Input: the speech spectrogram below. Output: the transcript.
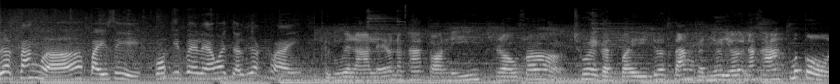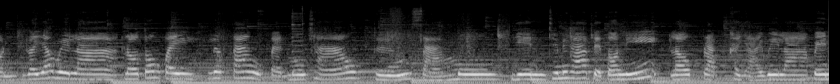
ลือกตั้งเหรอ ไปสิก็คิดไปแล้วว่าจะเลือกใคร ถึงเวลาแล้วนะคะ ตอนนี้เราก็ช่วยกันไปเลือกตั้งกันเยอะๆนะคะ เมื่อก่อนระยะเวลาเราต้องไปเลือกตั้ง 8 โมงเช้าถึง 3 โมงเย็นใช่ไหมคะ แต่ตอนนี้เราปรับขยายเวลาเป็น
